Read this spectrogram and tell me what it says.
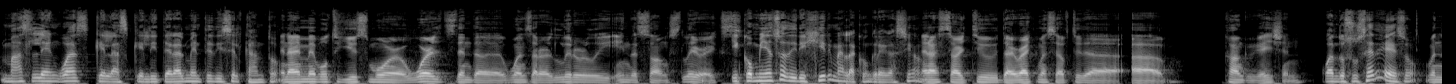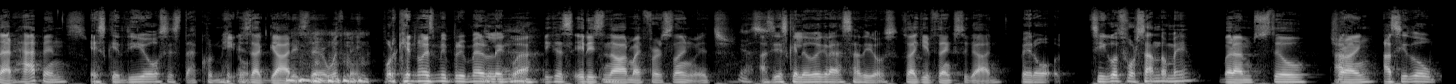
más lenguas que las que literalmente dice el canto. And I'm able to use more words than the ones that are literally in the song's lyrics. Y comienzo a dirigirme a la congregación. And I start to direct myself to the uh, congregation. Cuando sucede eso, When that happens, es que Dios está conmigo. is that God is there with me. Porque no es mi primer lengua. Because it is not my first language. Yes. Así es que le doy gracias a Dios. So I give thanks to God. Pero sigo esforzándome. But I'm still trying. Ha sido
